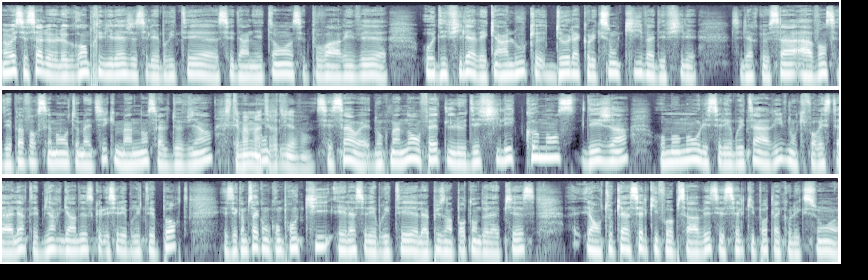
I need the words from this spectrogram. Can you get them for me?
Oui, c'est ça le, grand privilège des célébrités euh, ces derniers temps, c'est de pouvoir arriver euh, au défilé avec un look de la collection qui va défiler. C'est-à-dire que ça, avant, c'était pas forcément automatique, maintenant ça le devient. C'était même interdit avant. C'est ça, ouais. Donc maintenant, en fait, le défilé commence déjà au moment où les célébrités arrivent, donc il faut rester alerte et bien regarder ce que les célébrités portent. Et c'est comme ça qu'on comprend qui est la célébrité la plus importante de la pièce. Et en tout cas, celle qu'il faut observer, c'est celle qui porte la collection euh,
